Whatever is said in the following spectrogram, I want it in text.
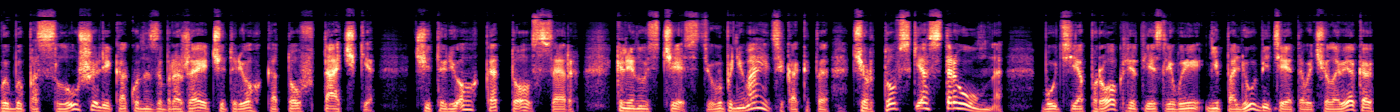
«Вы бы послушали, как он изображает четырех котов в тачке. Четырех котов, сэр, клянусь честью. Вы понимаете, как это чертовски остроумно? Будь я проклят, если вы не полюбите этого человека,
